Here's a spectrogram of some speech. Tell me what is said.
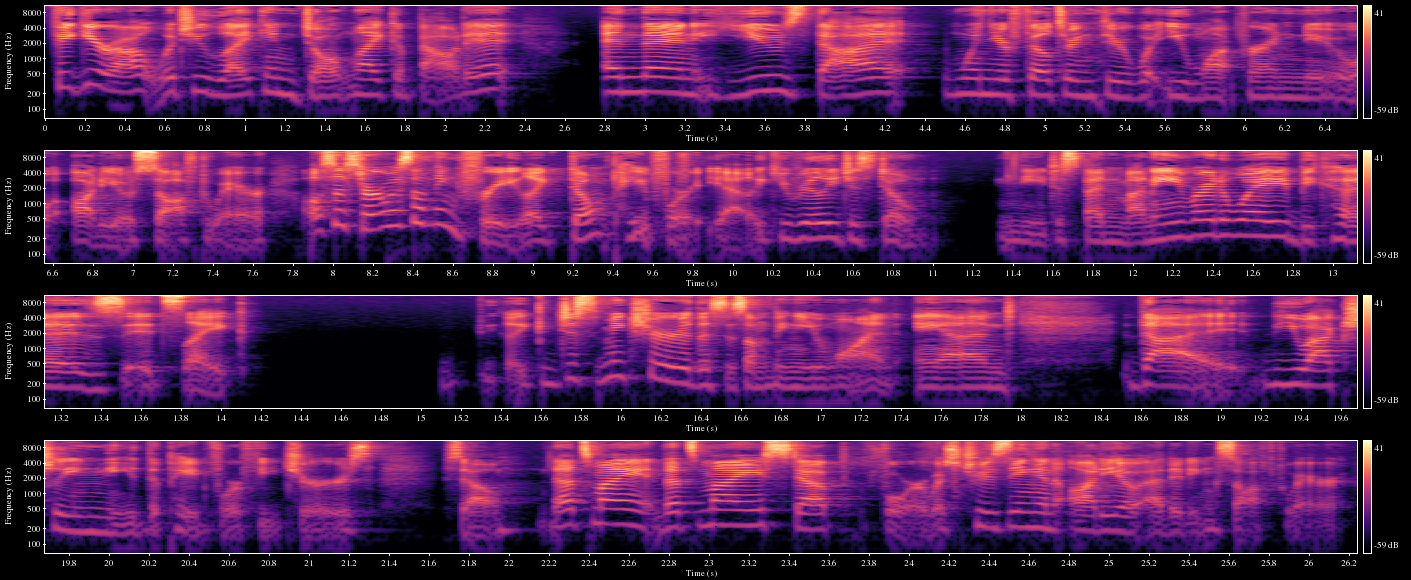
figure out what you like and don't like about it, and then use that when you're filtering through what you want for a new audio software. Also, start with something free. Like, don't pay for it yet. Like, you really just don't need to spend money right away because it's like, like just make sure this is something you want and that you actually need the paid for features. So that's my that's my step four was choosing an audio editing software.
